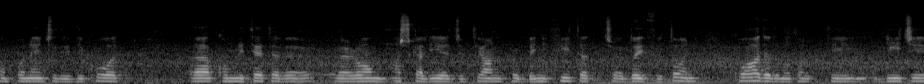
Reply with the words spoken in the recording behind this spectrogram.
komponent që dedikohet komuniteteve rom ashkalije gjiptian për benefitet që do i fitojnë, kuadrë dhe më thonë këti ligji,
